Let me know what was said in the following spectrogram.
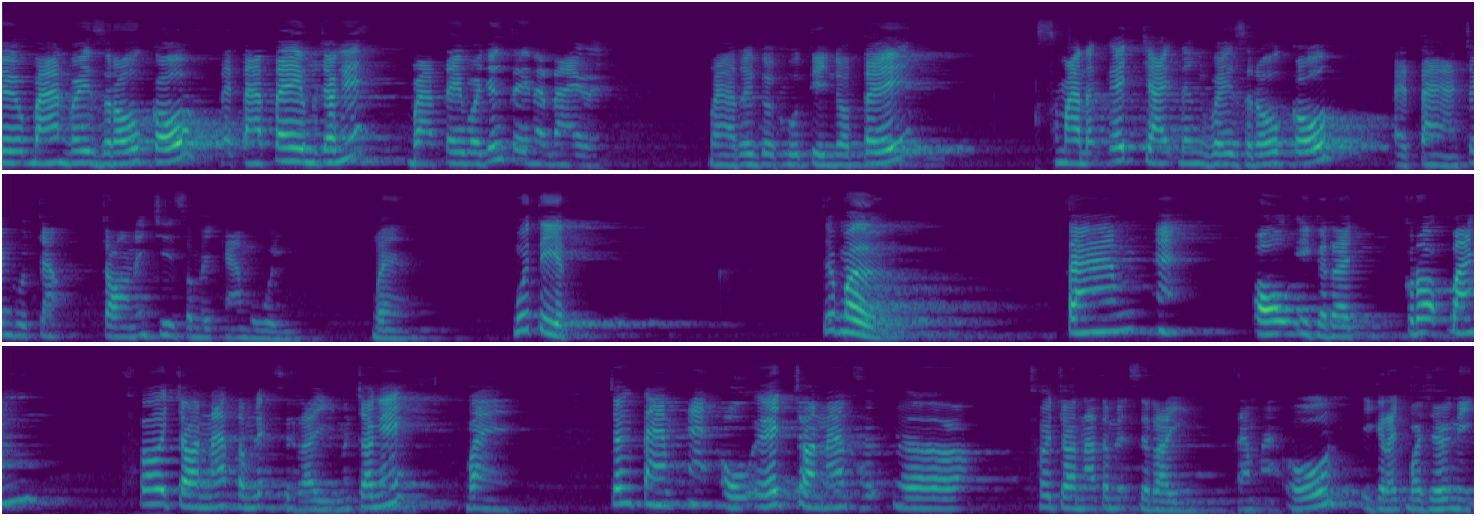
យើងបាន v0 កោតែតា t មិនចឹងទេបាទ t របស់យើង t ណាដែរបាទឬក៏គ្រូទាញដល់ t ស្មើនឹង x ចែកនឹង v0 កោតែតាអញ្ចឹងគ្រូចាប់ចងនេះជាសមីការមួយបាទមួយទៀតជិះមើលតាមអ OY ក្របបាញ់ ធ្វើចលនាទម្លាក់សេរីមិនចឹងទេបាទអញ្ចឹងតាមអ OH ចលនាធ្វើចលនាទម្លាក់សេរីតាម OY របស់យើងនេះ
